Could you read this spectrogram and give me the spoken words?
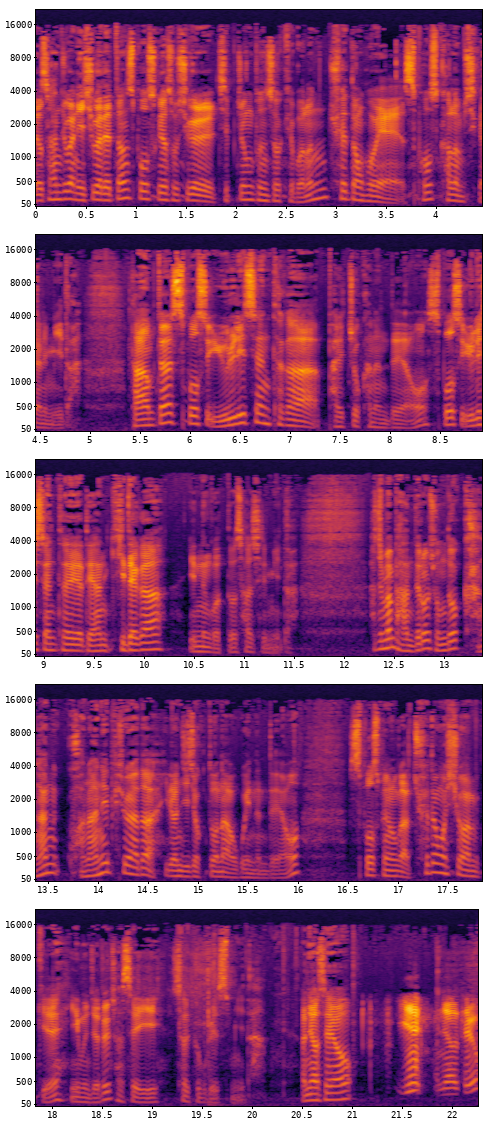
이어서 한 주간 이슈가 됐던 스포츠계 소식을 집중 분석해보는 최동호의 스포츠 칼럼 시간입니다. 다음 달 스포츠 윤리센터가 발족하는데요. 스포츠 윤리센터에 대한 기대가 있는 것도 사실입니다. 하지만 반대로 좀 더 강한 권한이 필요하다 이런 지적도 나오고 있는데요. 스포츠 평론가 최동호 씨와 함께 이 문제를 자세히 살펴보겠습니다. 안녕하세요. 예, 안녕하세요.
